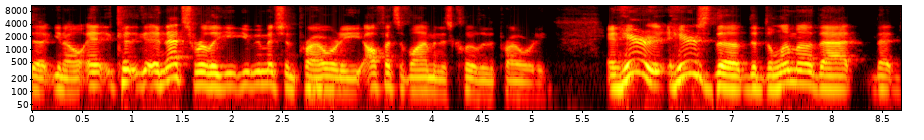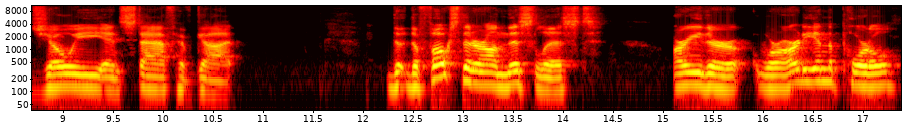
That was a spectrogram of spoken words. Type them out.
uh, you know and and that's really you, you, mentioned priority. Offensive lineman is clearly the priority. And here here's the the dilemma that that joey and staff have got. The the folks that are on this list are either were already in the portal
